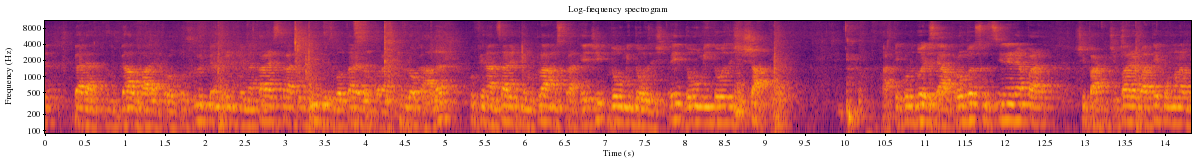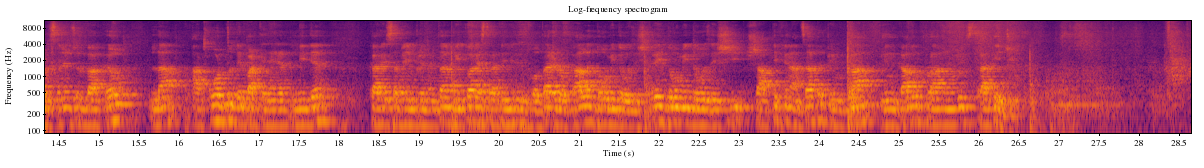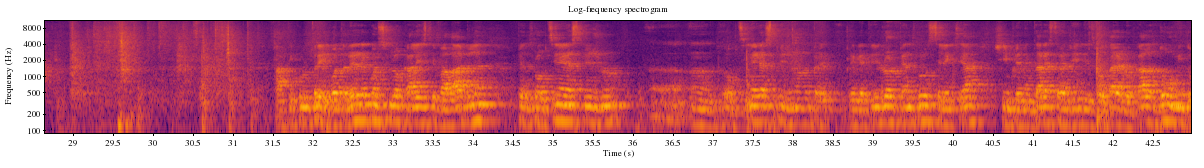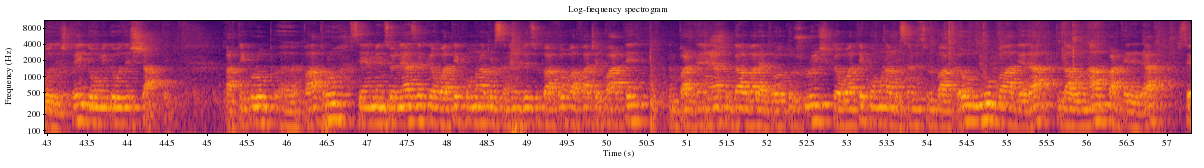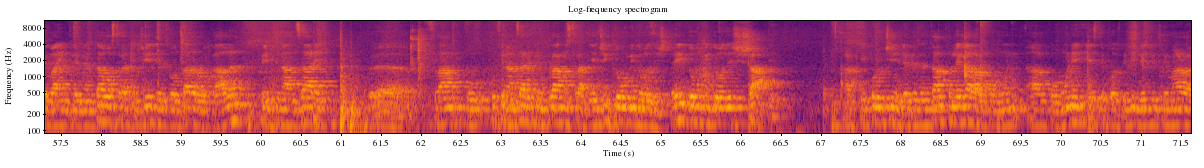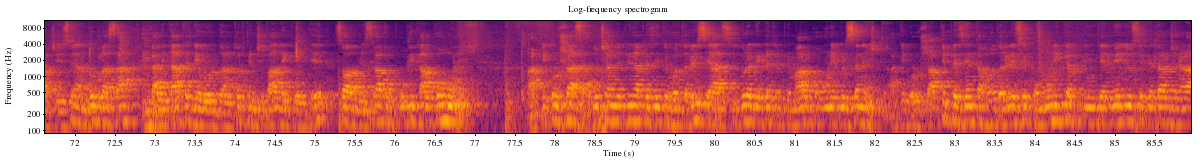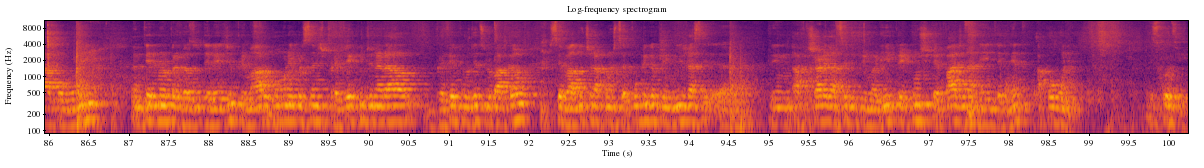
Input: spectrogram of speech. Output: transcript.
Gal Valea Protoșului pentru implementarea strategiei de dezvoltare locală cu finanțare prin planul strategic 2023-2027. Articolul 2. Se aprobă susținerea și participarea BAT Comuna Bărsănești Bacău la acordul de parteneriat lider care se va implementa în viitoarea strategie de dezvoltare locală 2023-2027, finanțată prin, plan, prin cadrul planului strategic. Articolul 3. Hotărârea Consiliului Local este valabilă pentru obținerea sprijinului obținerea sprijinului pregătirilor pentru selecția și implementarea strategiei de dezvoltare locală 2023-2027. Articolul 4 uh, se menționează că OAT Comuna Bărsănești de Bacău va face parte în parteneriatul Gal Valea Trotușului și că OAT Comuna Bărsănești Bacău nu va adera la un alt parteneriat și se va implementa o strategie de dezvoltare locală prin finanțare uh, cu, cu finanțare prin planul strategic 2023-2027. Articolul 5. Reprezentantul legal al, comun, al comunei este potrivit legii primarul acestuia în dubla sa calitate de ordonator principal de credite sau administrator public al comunei. Articolul 6. Aducerea în deplină prezente hotărâri se asigură de către primarul Comunei Bârsănești. Articolul 7. Prezenta hotărâre se comunică prin intermediul secretarului general al Comunei în termenul prevăzut de lege, primarul Comunei Bârsănești, prefectul general, prefectul județului Bacău se va aduce la cunoștință publică prin grija prin afișare la sediul primăriei, precum și pe pagina de internet a comunei. Discuții.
